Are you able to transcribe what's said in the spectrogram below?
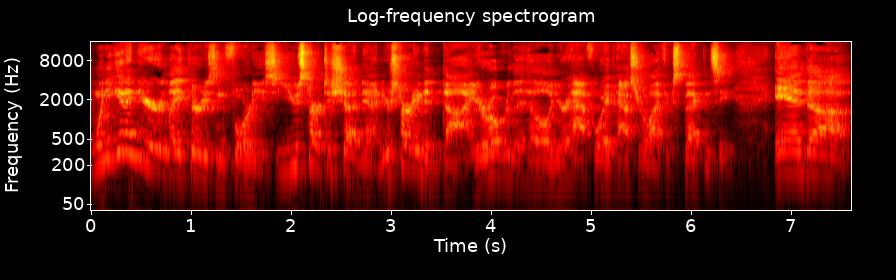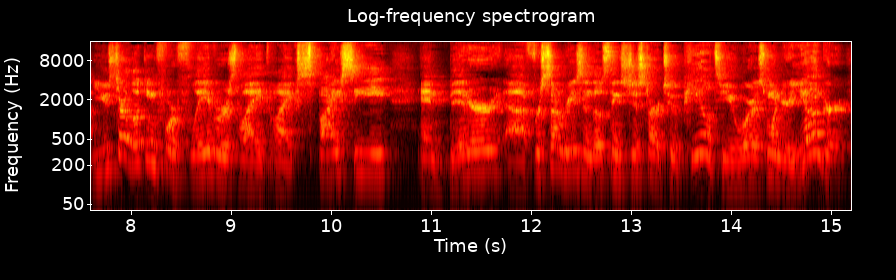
When you get into your late 30s and 40s, you start to shut down. You're starting to die. You're over the hill. You're halfway past your life expectancy. And uh, you start looking for flavors like, like spicy and bitter, uh, for some reason those things just start to appeal to you. Whereas when you're younger,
